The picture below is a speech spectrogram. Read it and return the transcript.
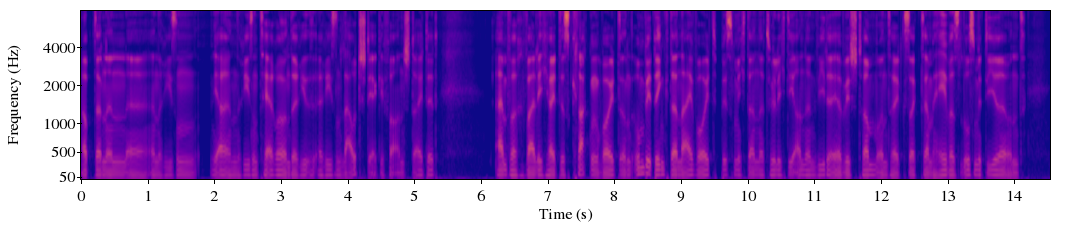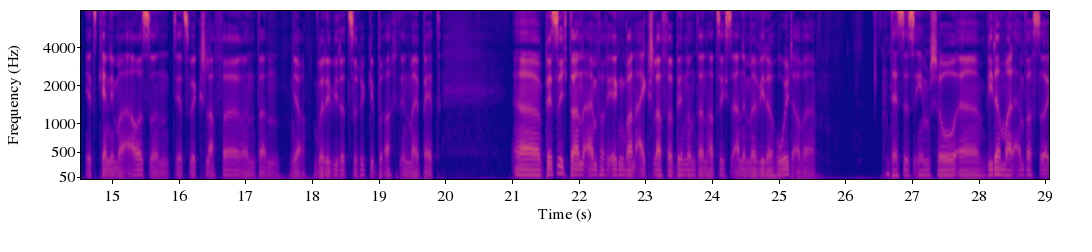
habe dann einen, äh, einen, riesen, ja, einen riesen Terror und eine, riesen Lautstärke veranstaltet. Einfach weil ich halt das knacken wollte und unbedingt da rein wollte, bis mich dann natürlich die anderen wieder erwischt haben und halt gesagt haben, hey, was ist los mit dir? Und jetzt kenne ich mal aus und jetzt wird schlaffer und dann, ja, wurde wieder zurückgebracht in mein Bett. Äh, bis ich dann einfach irgendwann eingeschlafen bin und dann hat sich es auch nicht mehr wiederholt, aber das ist eben schon äh, wieder mal einfach so,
